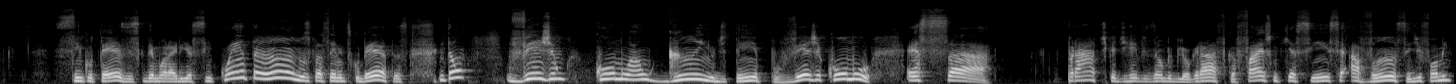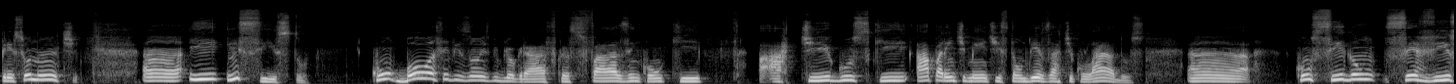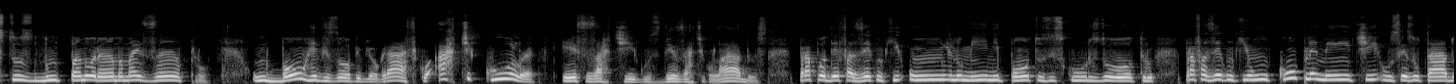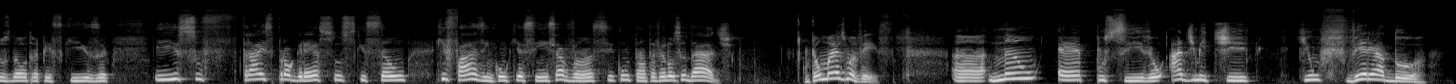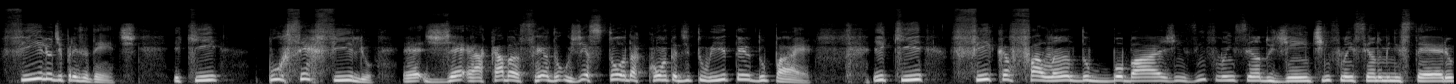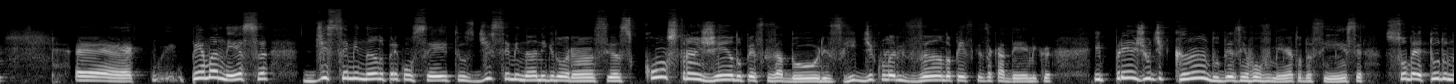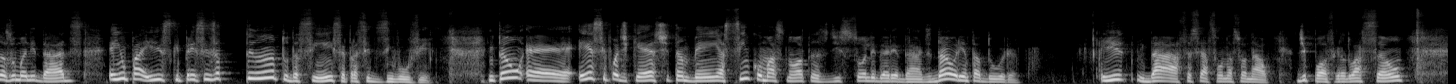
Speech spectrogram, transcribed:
cinco teses que demoraria 50 anos para serem descobertas. Então, vejam como há um ganho de tempo, veja como essa prática de revisão bibliográfica faz com que a ciência avance de forma impressionante. Uh, e, insisto, com boas revisões bibliográficas fazem com que artigos que aparentemente estão desarticulados uh, consigam ser vistos num panorama mais amplo. Um bom revisor bibliográfico articula esses artigos desarticulados para poder fazer com que um ilumine pontos escuros do outro, para fazer com que um complemente os resultados da outra pesquisa. E isso traz progressos que são que fazem com que a ciência avance com tanta velocidade. Então, mais uma vez, uh, não é possível admitir que um vereador, filho de presidente, e que, por ser filho, é, acaba sendo o gestor da conta de Twitter do pai, e que fica falando bobagens, influenciando gente, influenciando o ministério, é, permaneça disseminando preconceitos, disseminando ignorâncias, constrangendo pesquisadores, ridicularizando a pesquisa acadêmica e prejudicando o desenvolvimento da ciência, sobretudo nas humanidades, em um país que precisa tanto da ciência para se desenvolver. Então, é, esse podcast também, assim como as notas de solidariedade da orientadora e da Associação Nacional de Pós-Graduação,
